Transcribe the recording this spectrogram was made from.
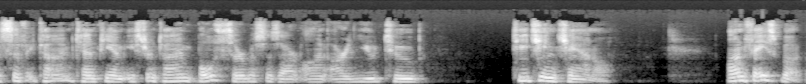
Pacific time, 10 p.m. Eastern time. Both services are on our YouTube teaching channel. On Facebook,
